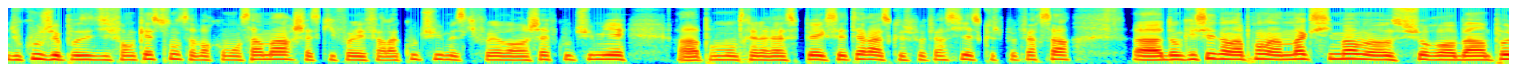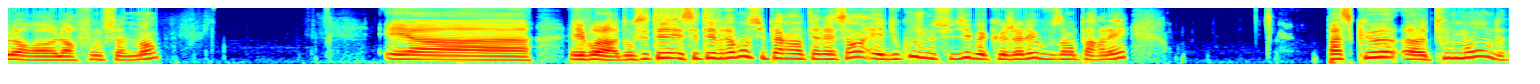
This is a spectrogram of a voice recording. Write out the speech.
Du coup, je lui ai posé différentes questions, savoir comment ça marche, est-ce qu'il fallait faire la coutume, est-ce qu'il fallait avoir un chef coutumier euh, pour montrer le respect, etc. Est-ce que je peux faire ci, est-ce que je peux faire ça? Euh, Donc, essayer d'en apprendre un maximum sur ben, un peu leur, leur fonctionnement. Et, et, voilà, donc c'était vraiment super intéressant. Et du coup, je me suis dit bah, que j'allais vous en parler parce que tout le monde,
